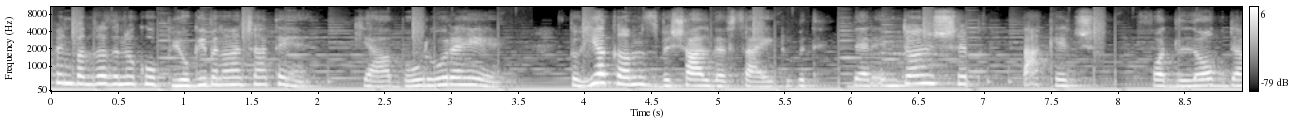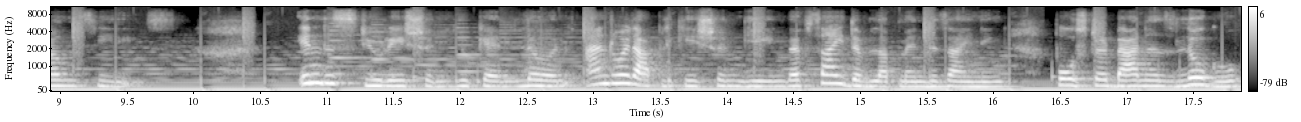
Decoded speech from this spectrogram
आप इन पंद्रह दिनों को उपयोगी बनाना चाहते हैं? क्या आप बोर हो रहे हैं? तो here comes Vishal website with their internship package for the lockdown series in this duration you can learn Android application game website development designing poster banners logo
